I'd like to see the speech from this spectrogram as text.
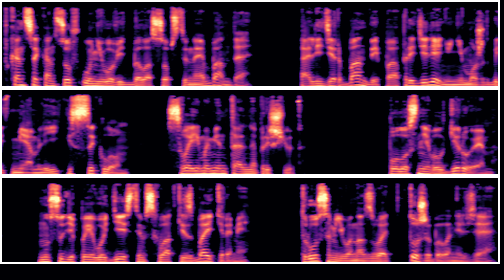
в конце концов, у него ведь была собственная банда, а лидер банды по определению не может быть мямлей и циклом, свои моментально пришьют. Полос не был героем, но, судя по его действиям в схватке с байкерами, трусом его назвать тоже было нельзя.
